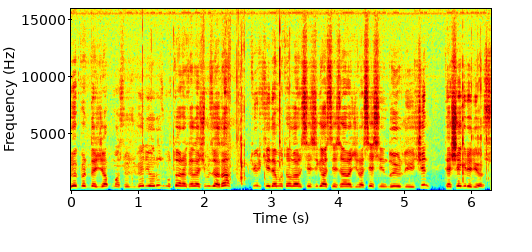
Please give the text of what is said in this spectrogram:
röportaj yapma sözü veriyoruz. Muhtar arkadaşımıza da Türkiye'de Muhtarların Sesi Gazetesi aracıyla sesini duyurduğu için teşekkür ediyoruz.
